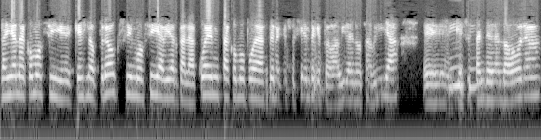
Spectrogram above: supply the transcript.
Diana, ¿cómo sigue? ¿Qué es lo próximo? ¿Sigue abierta la cuenta? ¿Cómo puede hacer aquella gente que todavía no sabía, eh, que se está enterando ahora?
